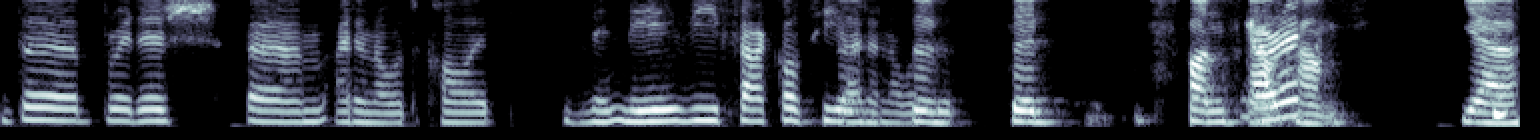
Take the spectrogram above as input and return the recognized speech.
the British, um, I don't know what to call it, the Navy faculty. I don't know what the, to, the fun scout camp. Yeah.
